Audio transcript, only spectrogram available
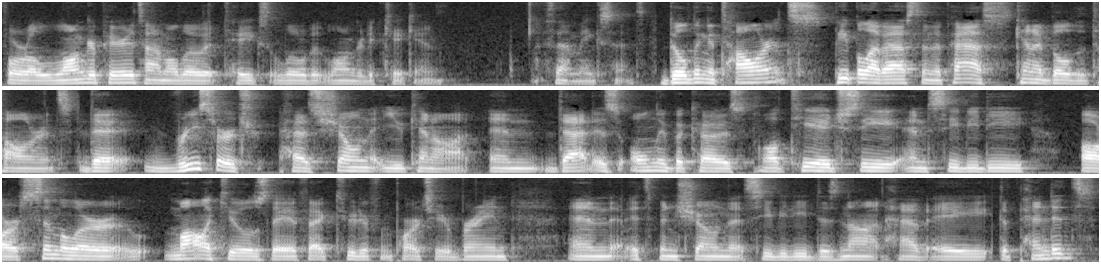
for a longer period of time, although it takes a little bit longer to kick in. If that makes sense. Building a tolerance. People have asked in the past, can I build a tolerance? The research has shown that you cannot. And that is only because while THC and CBD are similar molecules, they affect two different parts of your brain and it's been shown that CBD does not have a dependence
